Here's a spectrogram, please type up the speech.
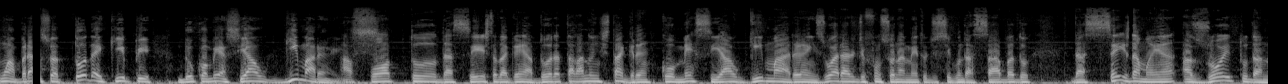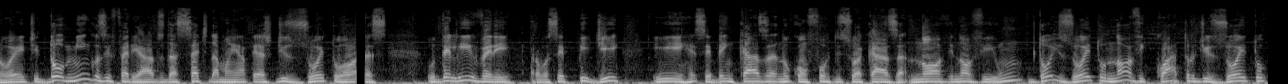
Um abraço a toda a equipe do Comercial Guimarães. A foto da cesta da ganhadora tá lá no Instagram, Comercial Guimarães. O horário de funcionamento de segunda a sábado, das 6 da manhã às 8 da noite, domingos e feriados, das 7 da manhã até às 18 horas. O delivery para você pedir e receber em casa, no conforto de sua casa, 991 289418.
